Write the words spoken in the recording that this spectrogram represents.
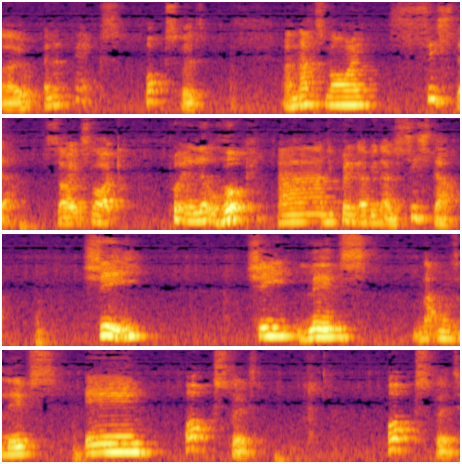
O and an X, Oxford and that's my sister. So it's like putting a little hook and you put it over your nose. Sister. She, she lives, that one lives in Oxford. Oxford.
